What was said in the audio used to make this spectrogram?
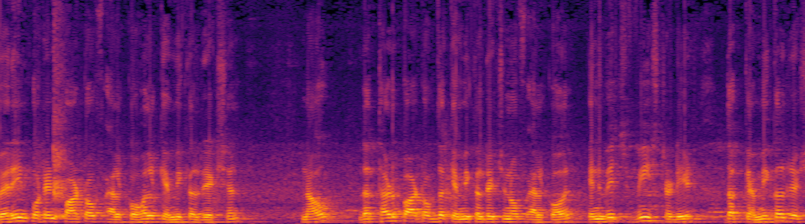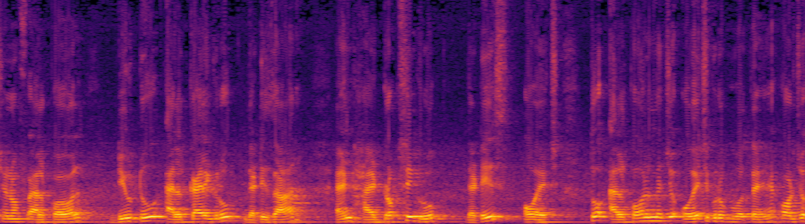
very important part of alcohol chemical reaction now the third part of the chemical reaction of alcohol in which we studied the chemical reaction of alcohol due to alkyl group that is R and hydroxy group that is O H तो अल्कोहल में जो ओ OH ग्रुप होते हैं और जो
